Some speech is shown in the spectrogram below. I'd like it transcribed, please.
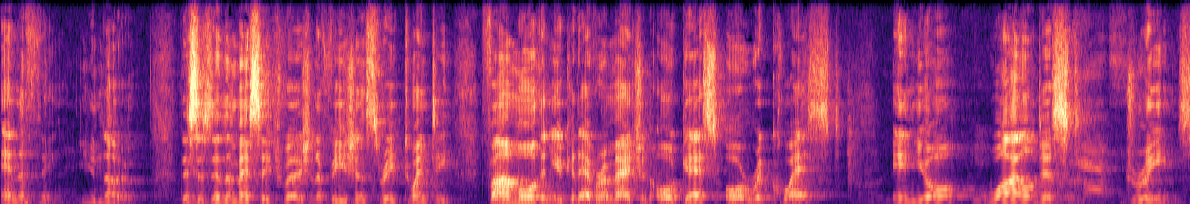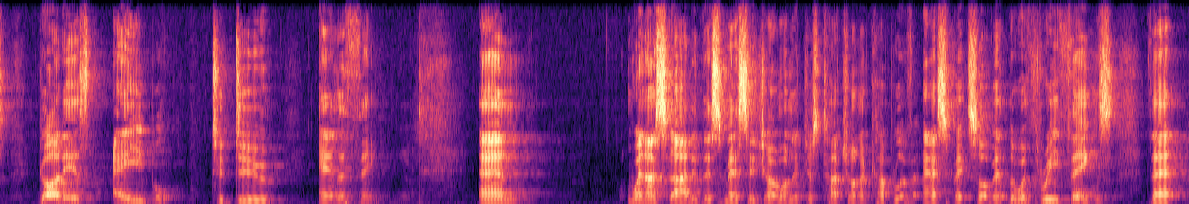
anything, you know. This is in the message version, Ephesians 3:20. Far more than you could ever imagine or guess or request in your wildest dreams. God is able to do anything. And when I started this message, I want to just touch on a couple of aspects of it. There were three things that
